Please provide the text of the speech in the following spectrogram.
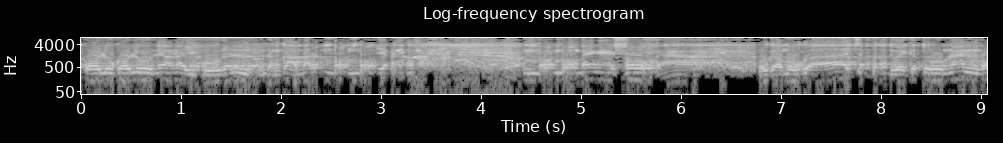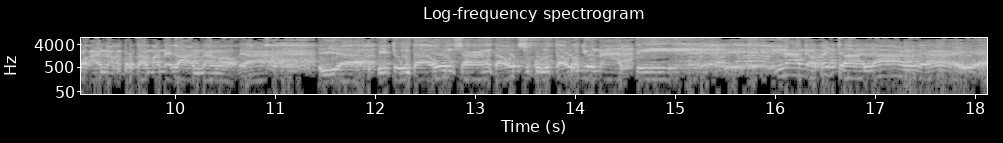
Kolu-kolu ini anak hiburan nang kamar emprok-emprok ya. Emprok-emprok esok. Ya moga-moga cepet duwe keturunan kok anak pertamane lanang kok ya. Iya hitung tahun sangang tahun sepuluh tahun nyunati. Nah gak dalang ya ya.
